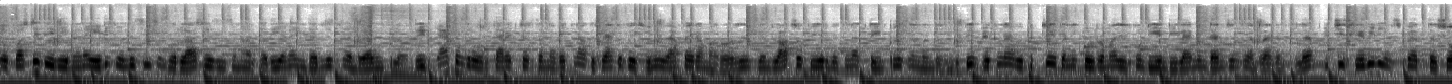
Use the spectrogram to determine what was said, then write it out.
ஸோ ஃபஸ்ட்டு தேரி என்னன்னா எடிக்கு வந்து சீசன் ஃபோர் லாஸ்ட் இயர் ரீசனாக இருக்காது. ஏன்னா இந்த டஞ்சன்ஸ் அண்ட் ட்ராகன்ஸில் வந்து கேட்டுங்கிற ஒரு கேரக்டர் தன்னை வெக்னாக்கு சாக்ரிஃபைஸ் பண்ணி வேம்பைராக மாறுவார். தென் லாட்ஸ் ஆஃப் இயர் வெக்னாக்கிட்ட இம்ப்ரெஸ்மெண்ட் இருந்துட்டு வெக்னாவை பிட்ரே பண்ணி கொள்ற மாதிரி இருக்கும் DnD I mean dungeons and ட்ராகன்ஸில் which is heavily inspire the show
